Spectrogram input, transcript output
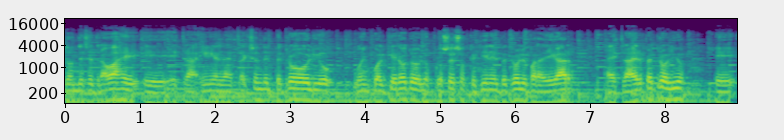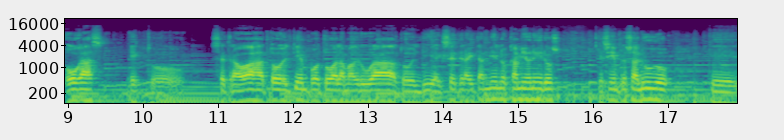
donde se trabaje en la extracción del petróleo o en cualquier otro de los procesos que tiene el petróleo para llegar a extraer petróleo eh, o gas, esto se trabaja todo el tiempo, toda la madrugada, todo el día, etc. Y también los camioneros, que siempre saludo, que,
